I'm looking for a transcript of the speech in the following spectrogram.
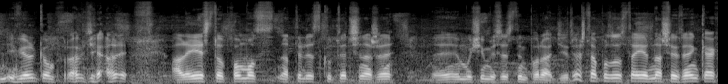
niewielką wprawdzie, ale, ale jest to pomoc na tyle skuteczna, że musimy sobie z tym poradzić. Reszta pozostaje w naszych rękach,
